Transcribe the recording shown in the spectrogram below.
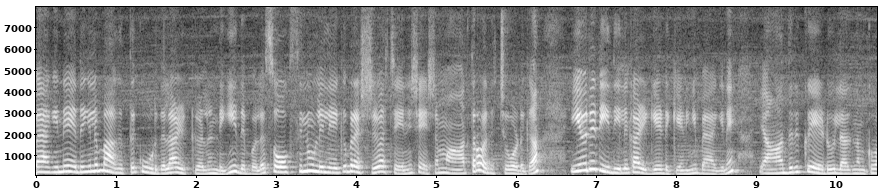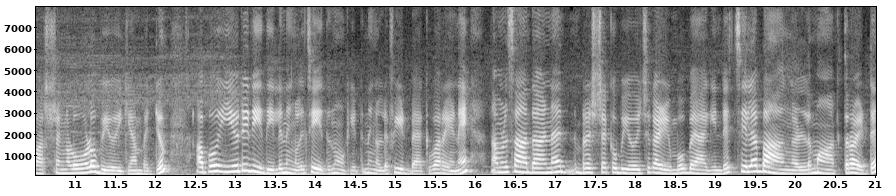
ബാഗിന്റെ ഏതെങ്കിലും ഭാഗത്ത് കൂടുതൽ അഴുക്കുകൾ ഉണ്ടെങ്കിൽ ഇതേപോലെ സോക്സിനുള്ളിലേക്ക് ബ്രഷ് വെച്ചതിന് ശേഷം മാത്രം ഉരച്ചു കൊടുക്കുക. ഈ ഒരു രീതിയിൽ കഴുകിയെടുക്കുകയാണെങ്കിൽ ബാഗിന് യാതൊരു കേടുമില്ലാതെ നമുക്ക് വർഷങ്ങളോളം ഉപയോഗിക്കാൻ പറ്റും. അപ്പോൾ ഈ ഒരു രീതിയിൽ നിങ്ങൾ ചെയ്ത് നോക്കിയിട്ട് നിങ്ങളുടെ ഫീഡ്ബാക്ക് പറയണേ. നമ്മൾ സാധാരണ ബ്രഷൊക്കെ ഉപയോഗിച്ച് കഴിയുമ്പോൾ ബാഗിന്റെ ചില ഭാഗങ്ങളിൽ മാത്രമായിട്ട്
